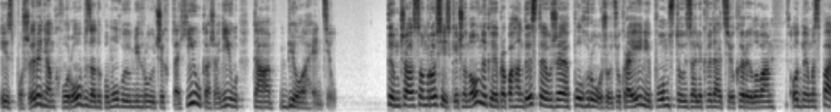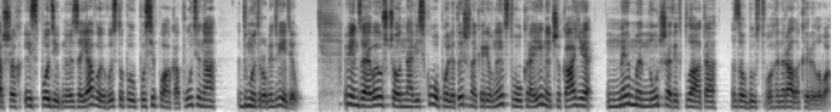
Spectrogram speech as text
із поширенням хвороб за допомогою мігруючих птахів, кажанів та біоагентів. Тим часом російські чиновники і пропагандисти вже погрожують Україні помстою за ліквідацію Кирилова. Одним із перших із подібною заявою виступив посіпака Путіна Дмитро Медведєв. Він заявив, що на військово-політичне керівництво України чекає неминуча відплата за вбивство генерала Кирилова.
